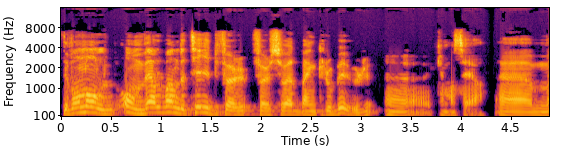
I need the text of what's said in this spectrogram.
det var en omvälvande tid för, för Swedbank Robur eh, kan man säga. Um,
